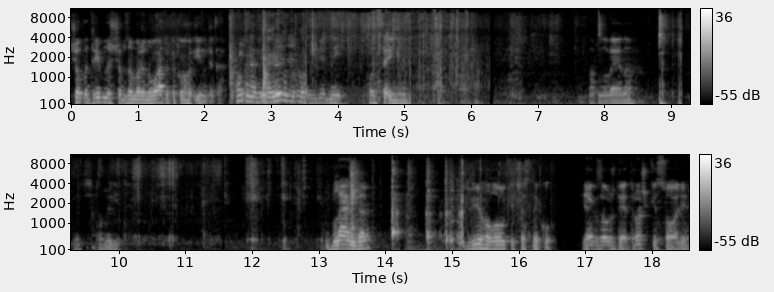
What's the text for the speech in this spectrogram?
Що потрібно, щоб замаринувати такого індика? Бідний посейний. Половина. 100 мл. Блендер. Дві головки чеснику. Як завжди, трошки солі.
